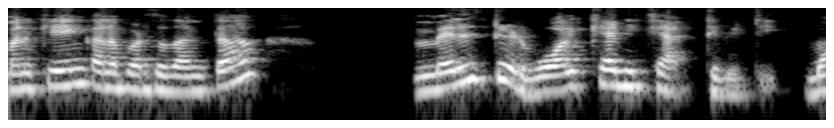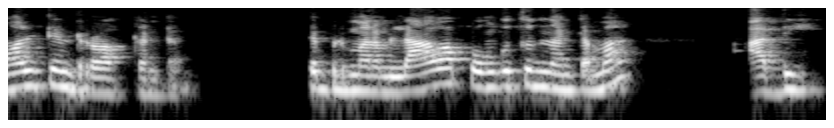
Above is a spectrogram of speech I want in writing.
మనకేం కనపడుతుందంట? Melted volcanic activity molten rock అంటాం. ఇప్పుడు మనం లావా పొంగుతుందంటమా? అది.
